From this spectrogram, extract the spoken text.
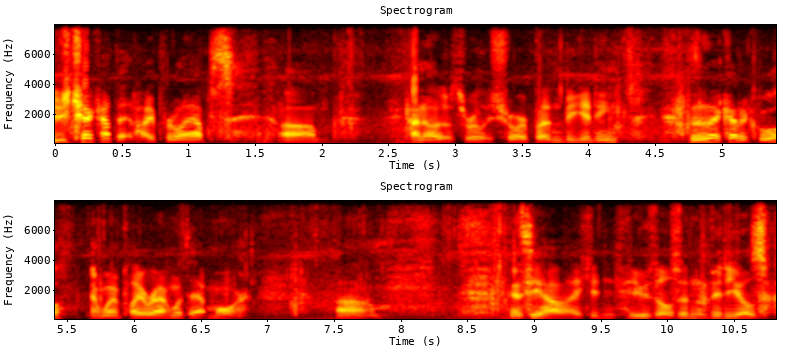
Did you check out that hyperlapse? Um, I know it was really short, but in the beginning, isn't that kind of cool? I want to play around with that more. Um, and see how I can use those in the videos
